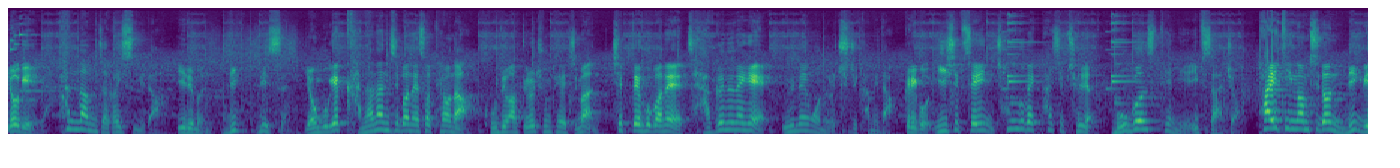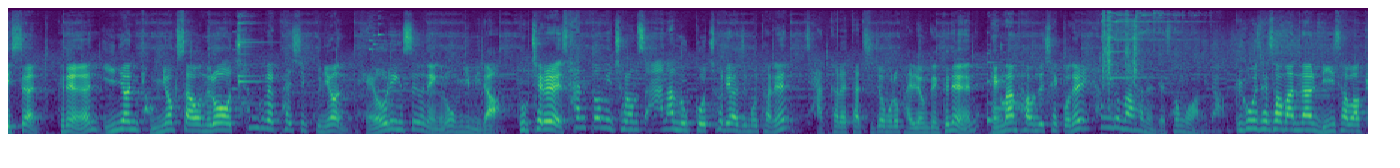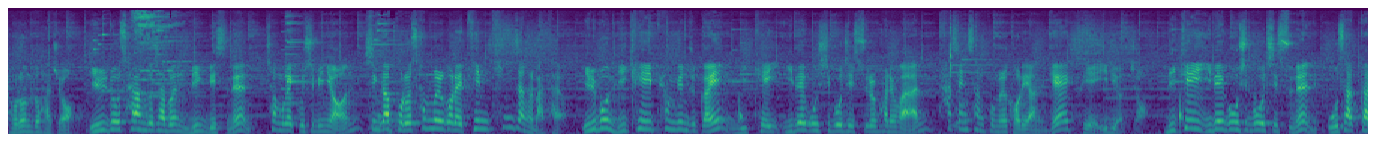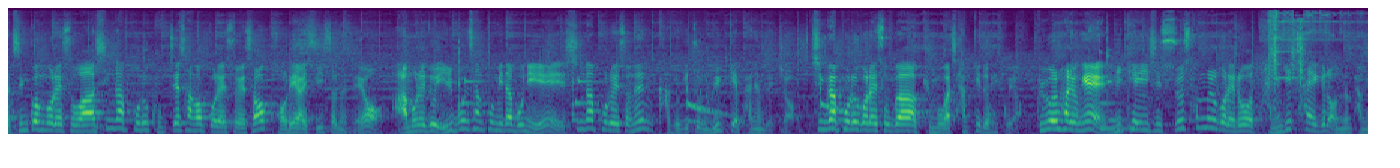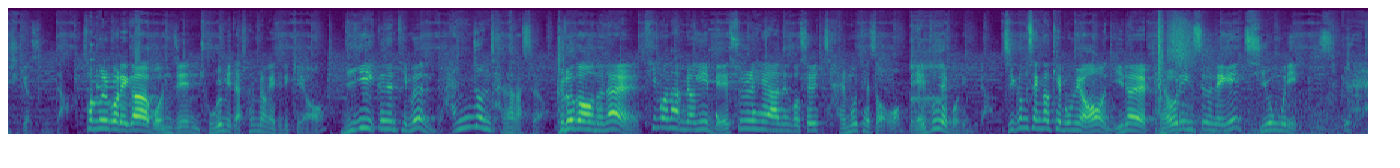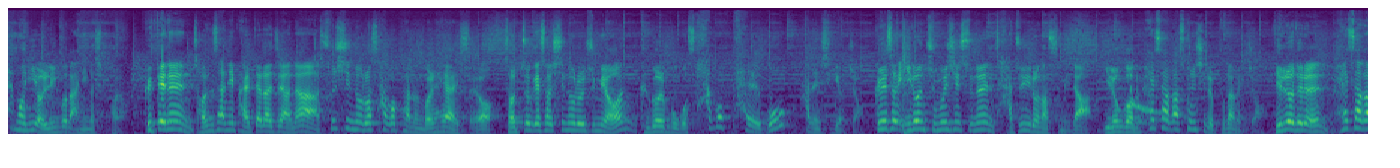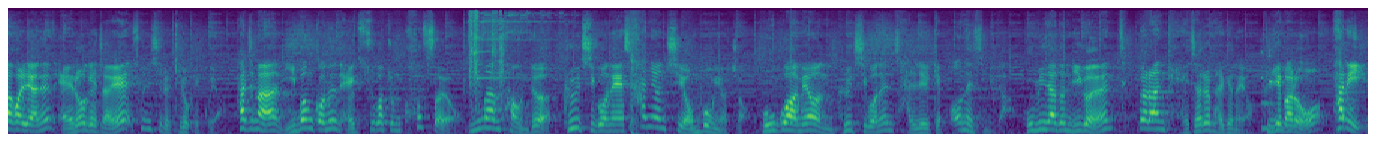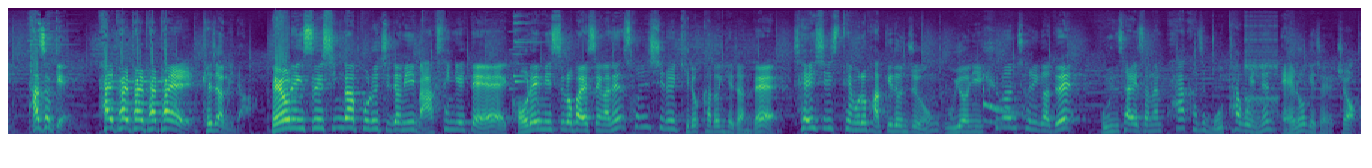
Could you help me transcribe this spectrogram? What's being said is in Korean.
여기 한 남자가 있습니다. 이름은 닉 리슨. 영국의 가난한 집안에서 태어나 고등학교를 중퇴했지만 10대 후반에 작은 은행의 은행원으로 취직합니다. 그리고 20세인 1987년 모건 스탠리에 입사하죠. 파이팅 넘치던 닉 리슨. 그는 2년 경력 사원으로 1989년 베어링스 은행으로 옮깁니다. 국채를 산더미처럼 쌓아놓고 처리하지 못하는 자카르타 지점으로 발령된 그는 100만 파운드 채권을 현금화하는 데 성공합니다. 그곳에서 만난 리사와 결혼도 하죠. 일도 사랑도 잡은 닉 리스는 1992년 싱가포르 선물거래팀 팀장을 맡아요. 일본 니케이 평균 주가인 니케이 255 지수를 활용한 파생 상품을 거래하는 게 그의 일이었죠. 니케이 255 지수는 오사카 증권거래소와 싱가포르 국제상업거래소에서 거래할 수 있었는데요. 아무래도 일본 상품이다 보니 싱가포르에서는 가격이 좀 늦게 반영됐죠. 싱가포르 거래소가 규모가 작기도 했고요. 그걸 활용해 니케이 지수 선물 거래로 단기 차익을 얻는 방식이었습니다. 선물 거래가 뭔진 조금 이따 설명해 드릴게요. 닉이 이끄는 팀은 완전 잘 나갔어요. 그러다 어느 날 팀원 한 명이 매수를 해야 하는 것을 잘못해서 매도해 버립니다. 지금 생각해 보면 이날 베어링스 은행의 지용문이 슬그머니 열린 것 아닌가 싶어요. 그때는 전산이 발달하지 않아 수신호로 사고 파는 걸 해야 했어요. 저쪽에서 신호를 주면 그걸 보고 사고 팔고 하는 시기였죠. 그래서 이런 주문 실수는 자주 일어났습니다. 이런 건 회사가 손실을 부담했죠. 딜러들은 회사가 관리하는 에러 계좌에 손실을 기록했고요. 하지만 이번 건은 액수가 좀 컸어요. 2만 파운드. 그 직원의 4년치 연봉이었죠. 보고하면 그 직원은 잘릴 게 뻔했습니다. 고민하던 닉은 특별한 계좌를 발견해요. 그게 바로 파리 5개 88888 계좌입니다. 베어링스 싱가포르 지점이 막 생길 때 거래 미스로 발생하는 손실을 기록하던 계좌인데 새 시스템으로 바뀌던 중 우연히 휴면 처리가 돼 본사에서는 파악하지 못하고 있는 에러 계좌였죠.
